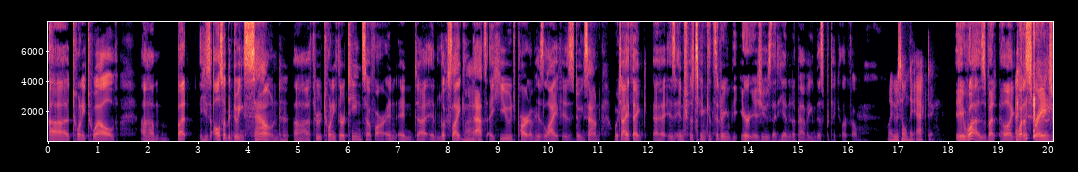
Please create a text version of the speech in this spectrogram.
uh, 2012, um, but he's also been doing sound uh, through 2013 so far, and and uh, it looks like Wow. that's a huge part of his life is doing sound, which I think uh, is interesting considering the ear issues that he ended up having in this particular film. Well, he was only acting. He was, but like, what a strange,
